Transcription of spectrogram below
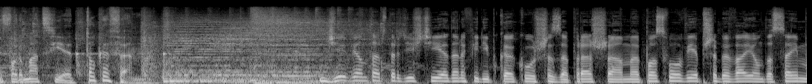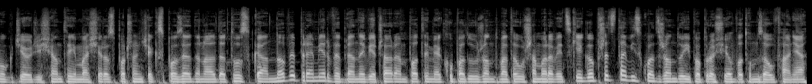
Informacje TOK FM. 9.41 Filip Kakusz, zapraszam. Posłowie przybywają do Sejmu, gdzie o 10 ma się rozpocząć ekspozę Donalda Tuska. Nowy premier wybrany wieczorem po tym, jak upadł rząd Mateusza Morawieckiego, przedstawi skład rządu i poprosi o wotum zaufania.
